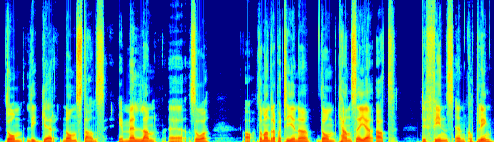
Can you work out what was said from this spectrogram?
de ligger någonstans emellan. Eh, så ja, de andra partierna de kan säga att det finns en koppling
